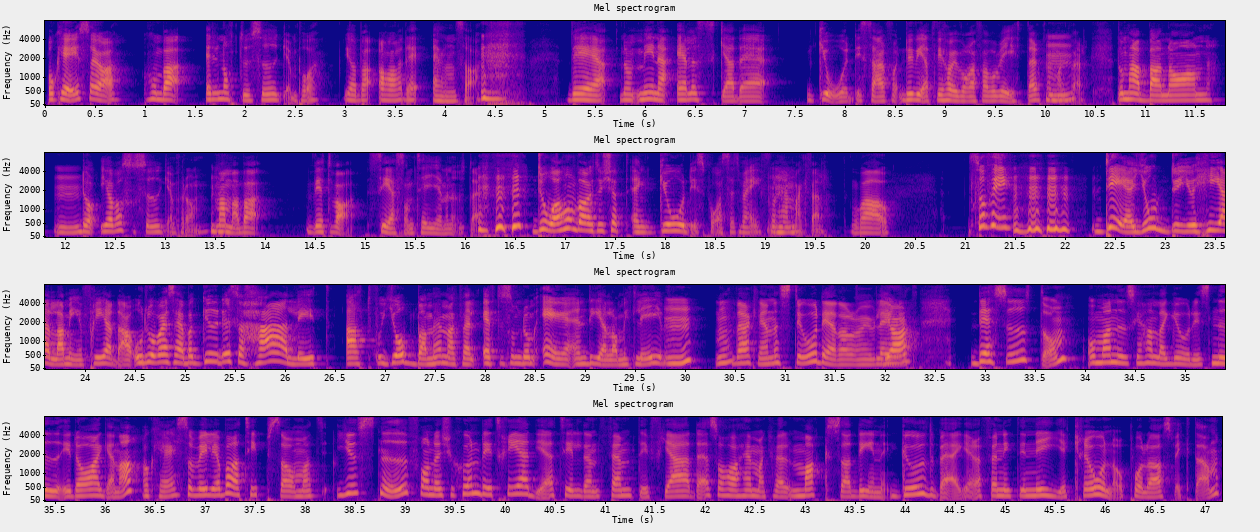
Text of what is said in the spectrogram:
Okej, sa jag. Hon bara, är det något du är sugen på? Jag bara, ja det är en sak. Det är de, mina älskade godisar, du vet vi har ju våra favoriter på mm. kväll. De här banan, då, jag var så sugen på dem. Mamma bara, vet du vad, ses om tio minuter. då har hon varit och köpt en godispåse till mig från hemmakväll. Wow. Sofie! Det gjorde ju hela min fredag och då var jag såhär, bara gud det är så härligt att få jobba med hemmakväll eftersom de är en del av mitt liv. Mm. Verkligen en stor del av dem ju blivit. Ja. Dessutom, om man nu ska handla godis nu i dagarna, Okej. så vill jag bara tipsa om att just nu från den 27 i tredje till den 5 i fjärde så har Hemmakväll maxat din guldbägare för 99 kronor på lösvikten.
